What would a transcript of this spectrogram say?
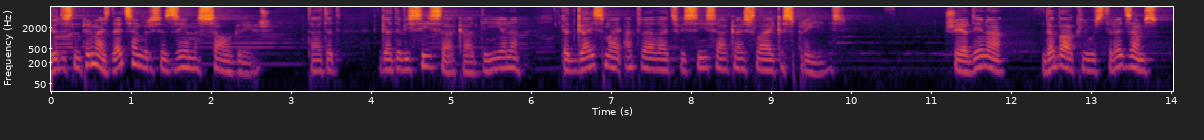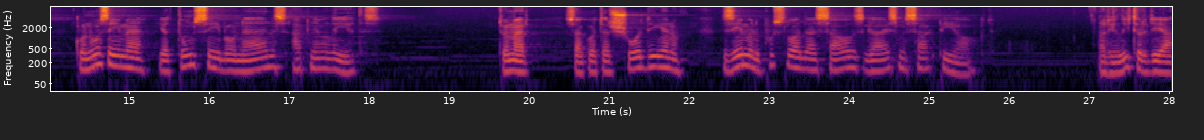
21. decembris ir ziemas saulgrieži. Tātad gada visīsākā diena, kad gaismai atvēlēts visīsākais laika sprīdis. Šajā dienā dabā kļūst redzams, ko nozīmē, ja tumsība un ēnas apņem lietas. Tomēr, sākot ar šo dienu, ziemeļu puslodē saules gaisma sāk pieaugt. Arī liturģijā,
